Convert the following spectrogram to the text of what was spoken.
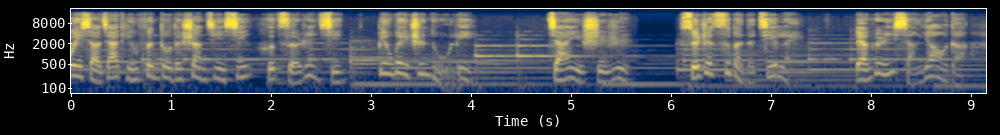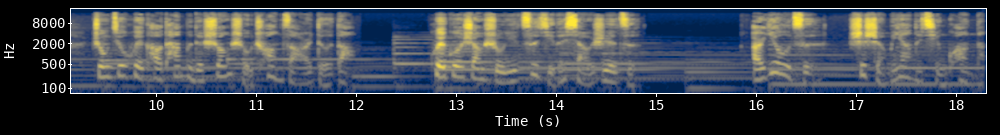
为小家庭奋斗的上进心和责任心，并为之努力，假以时日，随着资本的积累，两个人想要的终究会靠他们的双手创造而得到，会过上属于自己的小日子。而柚子是什么样的情况呢？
